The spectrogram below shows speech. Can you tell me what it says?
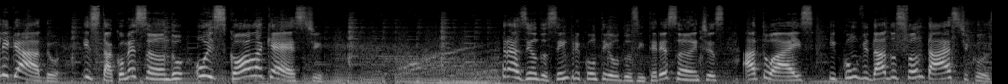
ligado, está começando o Escola Cast. Trazendo sempre conteúdos interessantes, atuais e convidados fantásticos.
